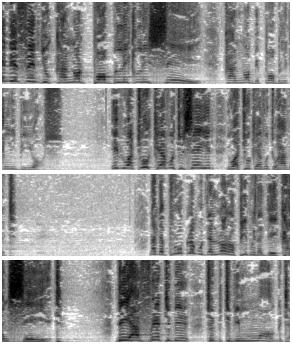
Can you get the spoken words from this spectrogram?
Anything you cannot publicly say cannot be publicly be yours. If you are too careful to say it, you are too careful to have it. The problem with a lot of people is that they can't say it. They are afraid to be, to, to be mocked.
